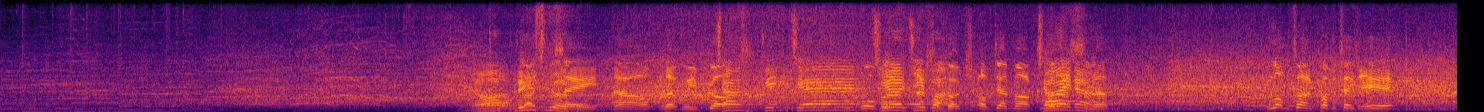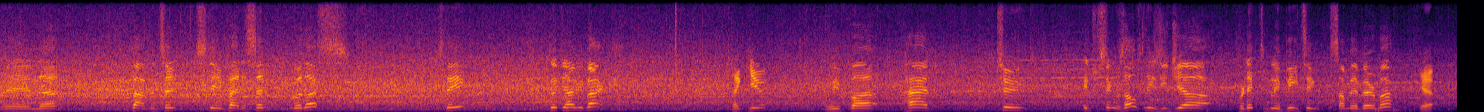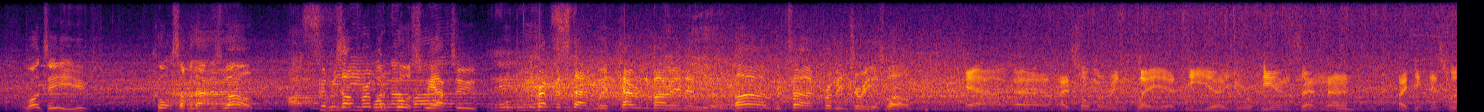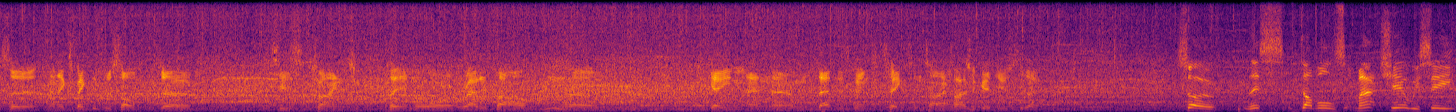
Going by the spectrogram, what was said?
Now, please welcome. say now that we've got the former national coach of Denmark China. a long-time commentator here in uh, badminton, Steen Pedersen, with us. Steve, good to have you back. Thank you. We've uh, had two interesting results. Lee Zii Jia predictably beating Sameer Verma. Yeah. I want to hear you caught some of that as well. Good result for him, of course. We have to preface that with Carolina Marin and her return from injury as well. Yeah, uh, I saw Marin play at the uh, Europeans, and uh, mm. I think this was a, an expected result. Uh, she's trying to play a more rally style mm. game, and um, that is going to take some time, time to get used to that. So this doubles match here, we see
